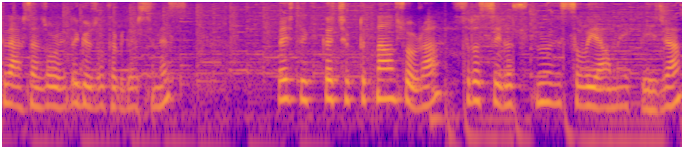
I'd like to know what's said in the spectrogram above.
Dilerseniz oraya da göz atabilirsiniz. 5 dakika çırptıktan sonra sırasıyla sütümü ve sıvı yağımı ekleyeceğim.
